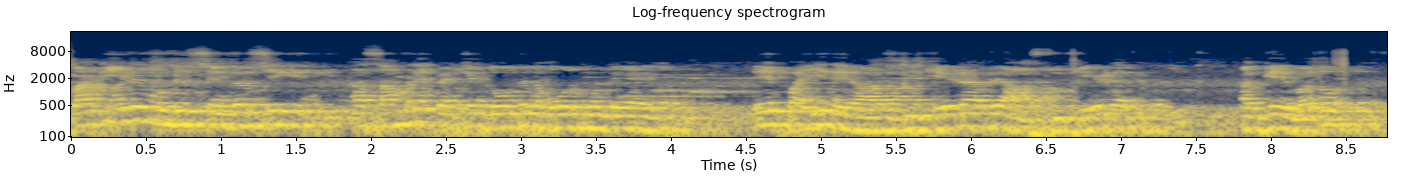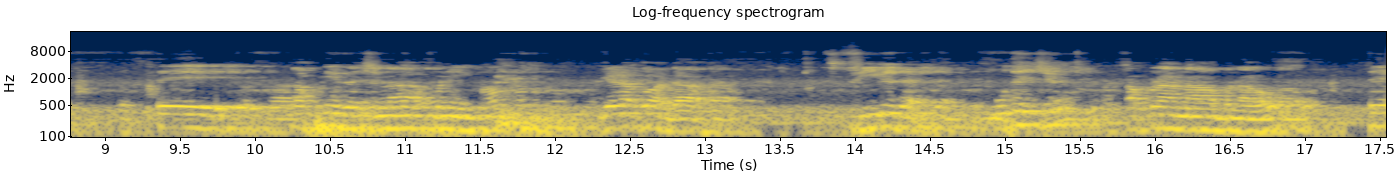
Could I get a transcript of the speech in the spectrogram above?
ਬਾਕੀ ਜਿਹੜੇ ਮੁੰਡੇ ਸਿੰਗਰ ਸੀਗੇ ਆ ਸਾਹਮਣੇ ਬੈਠੇ ਦੋ ਤਿੰਨ ਹੋਰ ਮੁੰਡੇ ਆਏ। ਇਹ ਭਾਈ ਰਿਆਜ਼ ਦੀ ਖੇਡ ਹੈ ਅਭਿਆਸ ਦੀ ਖੇਡ ਹੈ। ਅੱਗੇ ਵਧੋ ਤੇ ਆਪਣੀ ਰਚਨਾ ਆਪਣੀ ਜਿਹੜਾ ਤੁਹਾਡਾ ਫੀਲਡ ਹੈ ਉਹਦੇ 'ਚ ਆਪਣਾ ਨਾਮ ਬਣਾਓ। ਤੇ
